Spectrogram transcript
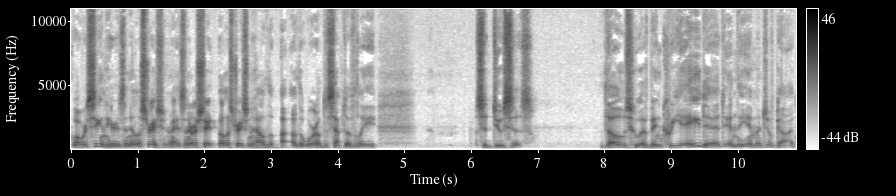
what we're seeing here is an illustration, right? It's an illustra- illustration how the, uh, the world deceptively seduces those who have been created in the image of God.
